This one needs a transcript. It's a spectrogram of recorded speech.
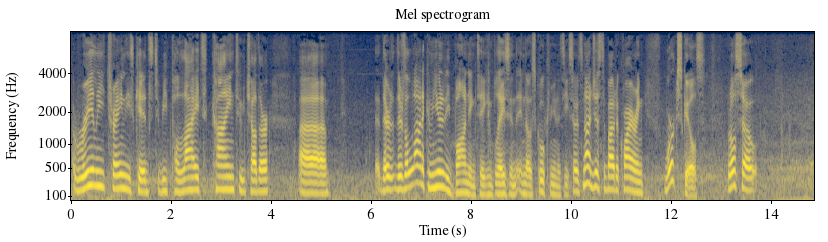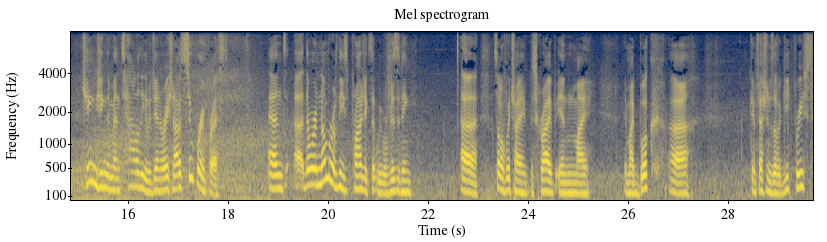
really train these kids to be polite, kind to each other. Uh, there, there's a lot of community bonding taking place in, in those school communities. So it's not just about acquiring work skills, but also changing the mentality of a generation. I was super impressed. And uh, there were a number of these projects that we were visiting, uh, some of which I describe in my in my book, uh, Confessions of a Geek Priest,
